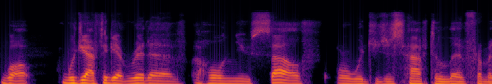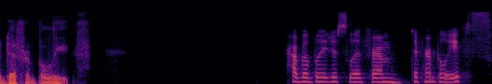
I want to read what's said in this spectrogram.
well, would you have to get rid of a whole new self or would you just have to live from a different belief? Probably just live from different beliefs.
